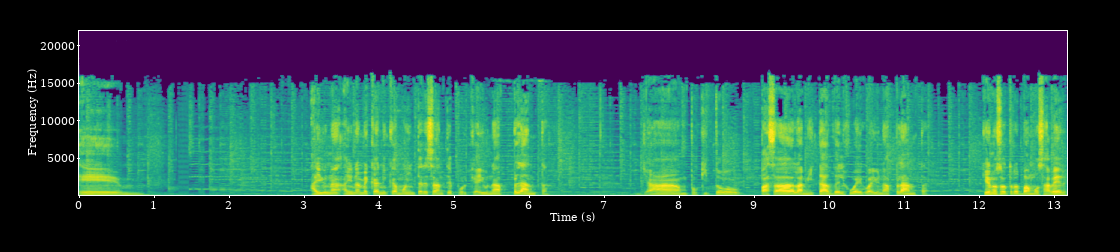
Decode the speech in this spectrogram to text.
em, hay, una, hay una mecánica muy interesante porque hay una planta, ya un poquito pasada la mitad del juego, hay una planta que nosotros vamos a ver.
